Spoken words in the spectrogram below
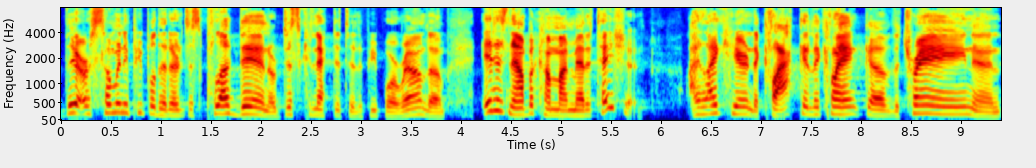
there are so many people that are just plugged in or disconnected to the people around them. It has now become my meditation. I like hearing the clack and the clank of the train and,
